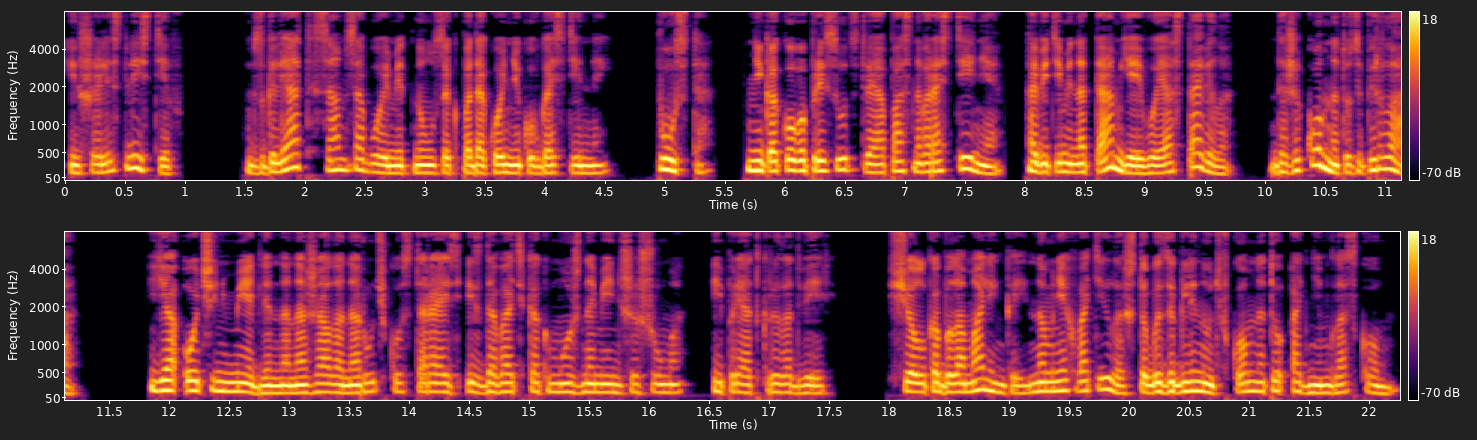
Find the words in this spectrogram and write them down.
и шелест листьев. Взгляд сам собой метнулся к подоконнику в гостиной. Пусто. Никакого присутствия опасного растения, а ведь именно там я его и оставила. Даже комнату заперла. Я очень медленно нажала на ручку, стараясь издавать как можно меньше шума, и приоткрыла дверь. Щелка была маленькой, но мне хватило, чтобы заглянуть в комнату одним глазком.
